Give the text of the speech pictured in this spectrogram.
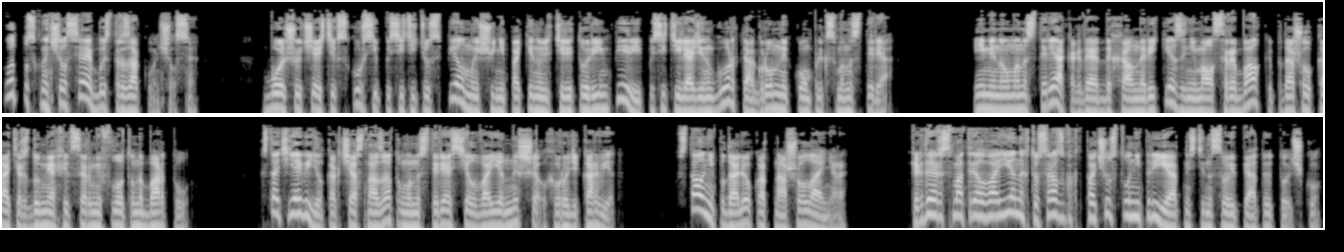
Отпуск начался и быстро закончился. Большую часть экскурсий посетить успел, мы еще не покинули территорию империи, посетили один город и огромный комплекс монастыря. Именно у монастыря, когда я отдыхал на реке, занимался рыбалкой, подошел катер с двумя офицерами флота на борту. Кстати, я видел, как час назад у монастыря сел военный шелх, вроде корвет. Встал неподалеку от нашего лайнера. Когда я рассмотрел военных, то сразу как-то почувствовал неприятности на свою пятую точку.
